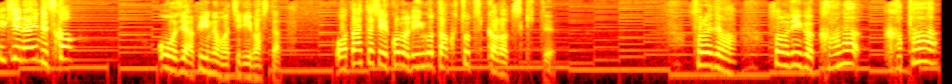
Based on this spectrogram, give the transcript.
生きてないんですか？王子はフィンの街にいました。私たちこのリンゴを託す時から尽きて。それでは、そのリングはかな、片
